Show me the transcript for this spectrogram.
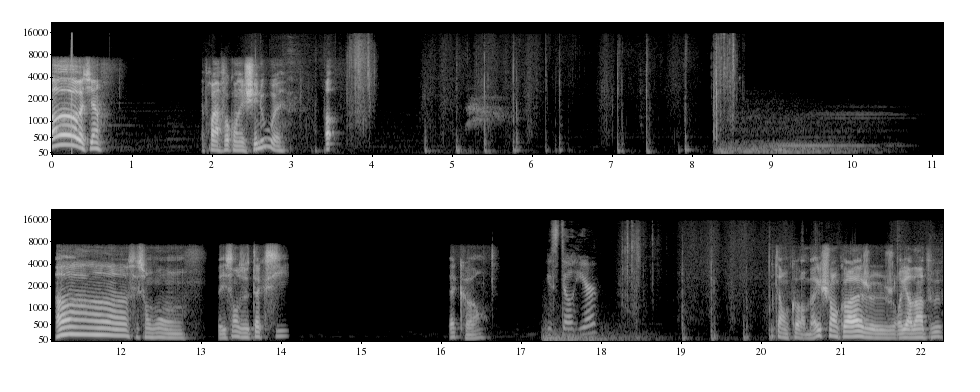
Oh bah tiens. La première fois qu'on est chez nous, ouais. C'est son sa licence de taxi. D'accord. Putain encore. Bah oui, je suis encore là, je, je regarde un peu.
